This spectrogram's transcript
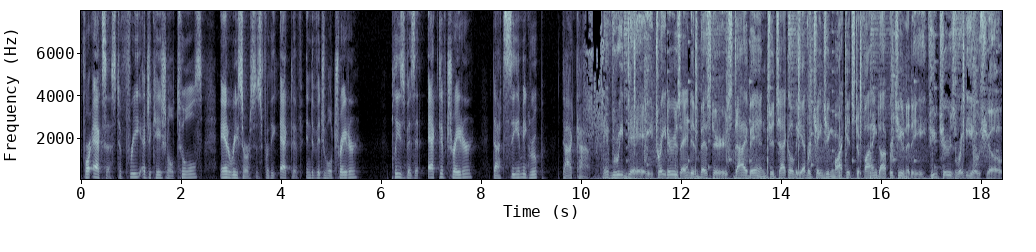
For access to free educational tools and resources for the active individual trader, please visit activetrader.cmegroup.com Every day, traders and investors dive in to tackle the ever changing markets to find opportunity. Futures Radio Show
